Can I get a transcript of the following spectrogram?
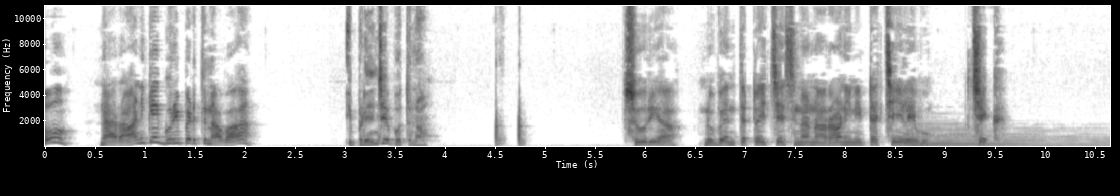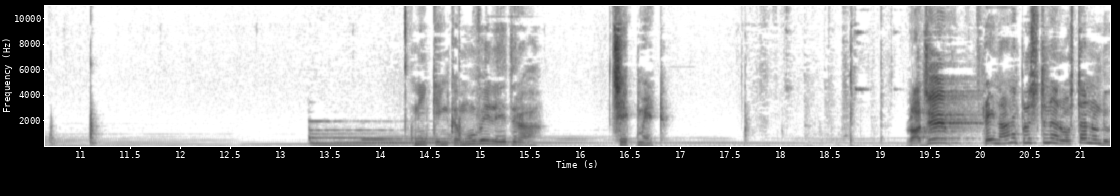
ఓ నా రానికే గురి పెడుతున్నావా? ఇప్పుడు ఏం చేయబోతున్నావు? సూర్య నువ్వెంత ట్రై చేసినా నా రాణిని టచ్ చేయలేవు. చెక్. నీకింక మూవే లేదురా. చెక్ మేట్ రాజీవ్! రే నాన్న పిలుస్తున్నారు వస్తానుండు.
